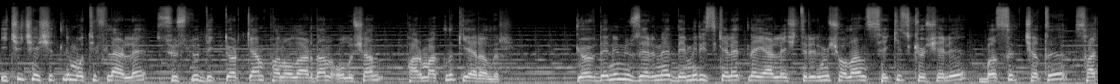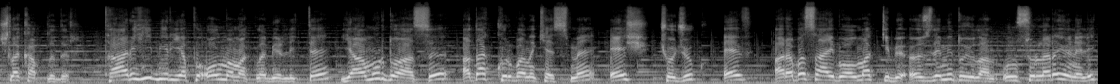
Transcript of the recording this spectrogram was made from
içi çeşitli motiflerle süslü dikdörtgen panolardan oluşan parmaklık yer alır. Gövdenin üzerine demir iskeletle yerleştirilmiş olan 8 köşeli basık çatı saçla kaplıdır. Tarihi bir yapı olmamakla birlikte yağmur duası, adak kurbanı kesme, eş, çocuk, ev, araba sahibi olmak gibi özlemi duyulan unsurlara yönelik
